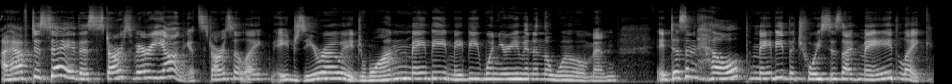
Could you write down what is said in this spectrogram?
I have to say, this starts very young. It starts at like age zero, age one, maybe, maybe when you're even in the womb. And it doesn't help, maybe, the choices I've made, like,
